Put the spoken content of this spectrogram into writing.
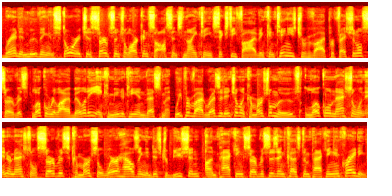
Brandon Moving and Storage has served Central Arkansas since 1965 and continues to provide professional service, local reliability, and community investment. We provide residential and commercial moves, local, national, and international service, commercial warehousing and distribution, unpacking services, and custom packing and crating.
